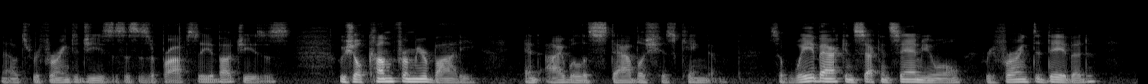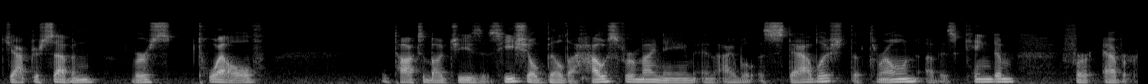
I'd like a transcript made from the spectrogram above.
Now it's referring to Jesus. This is a prophecy about Jesus, who shall come from your body, and I will establish his kingdom. So, way back in 2 Samuel, referring to David, chapter 7, verse 12, it talks about Jesus. He shall build a house for my name, and I will establish the throne of his kingdom forever.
